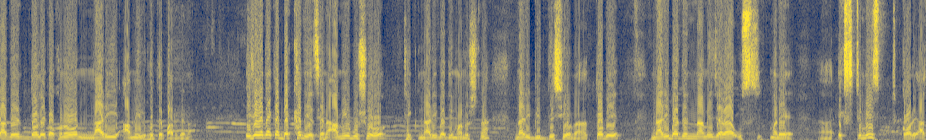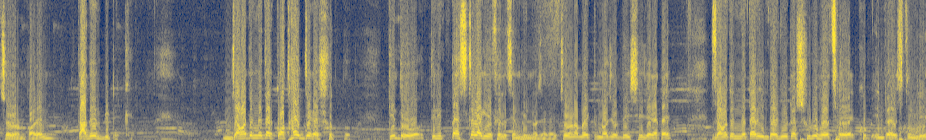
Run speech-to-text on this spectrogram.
তাদের দলে কখনো নারী আমির হতে পারবে না। এই জায়গাটা একটা ব্যাখ্যা দিয়েছেন। আমি অবশ্য ঠিক নারীবাদী মানুষ না, নারী বিদ্বেষীও না। তবে নারীবাদের নামে যারা মানে এক্সট্রিমিস্ট করে, আচরণ করেন, তাদের বিপক্ষে। জামাতের নেতার কথা এক জায়গায় সত্য, কিন্তু তিনি প্যাচটা লাগিয়ে ফেলেছেন ভিন্ন জায়গায়। চলুন আমরা একটু নজর দিই সেই জায়গাটায়। জামাতের নেতার ইন্টারভিউটা শুরু হয়েছে খুব ইন্টারেস্টিংলি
